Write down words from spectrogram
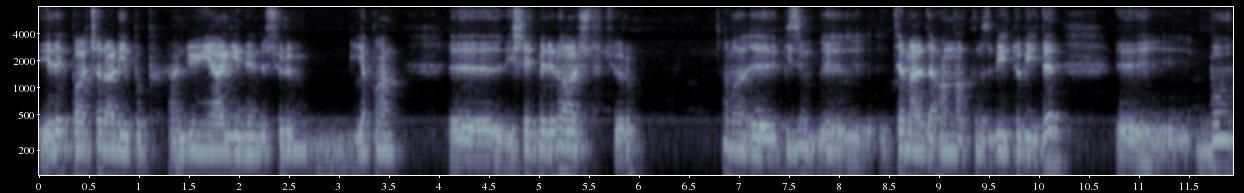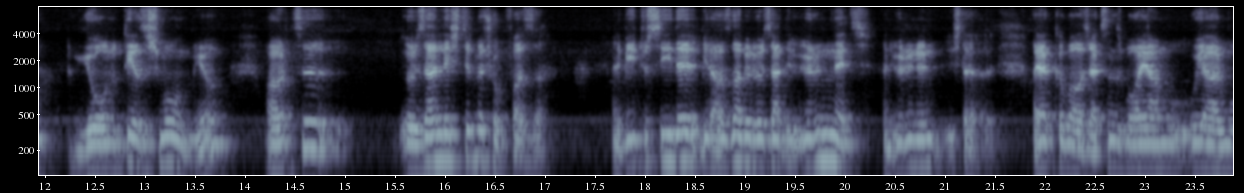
yedek parçalar yapıp yani dünya genelinde sürüm yapan işletmeleri hariç tutuyorum. Ama bizim temelde anlattığımız B2B'de bu yoğunlukta yazışma olmuyor. Artı özelleştirme çok fazla. Hani B2C'de biraz daha böyle özel ürün net. Hani ürünün işte ayakkabı alacaksınız. Bu ayağıma uyar mı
